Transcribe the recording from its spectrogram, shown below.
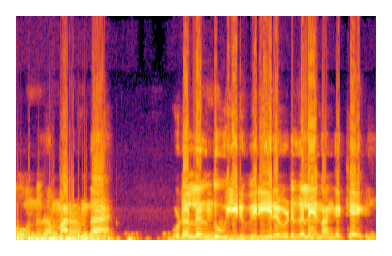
சாவு தான் மரம் தான். உடல்ல இருந்து உயிர் பிரியிற விடுதலையை நாங்கள் கேட்கல.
